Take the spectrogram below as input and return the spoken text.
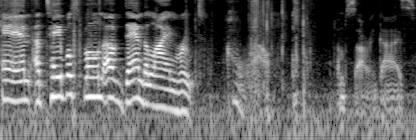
and a tablespoon of dandelion root. I'm sorry, guys.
